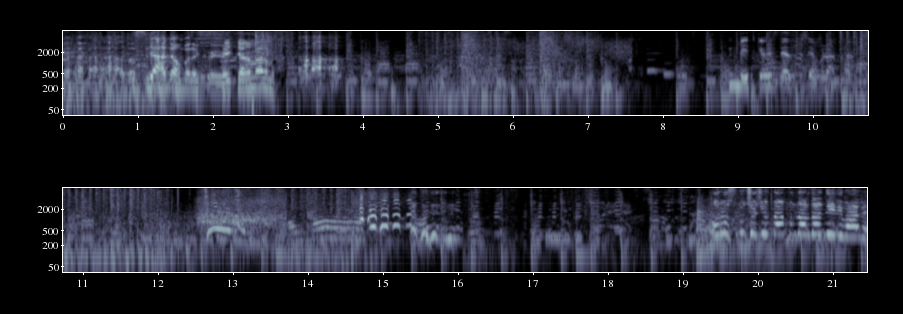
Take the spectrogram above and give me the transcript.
Nasıl yani amına koyayım? Tek canım var mı? Bet görürse yazmış ya Murat'ta. Orospu çocuğum ben bunlardan değilim abi.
